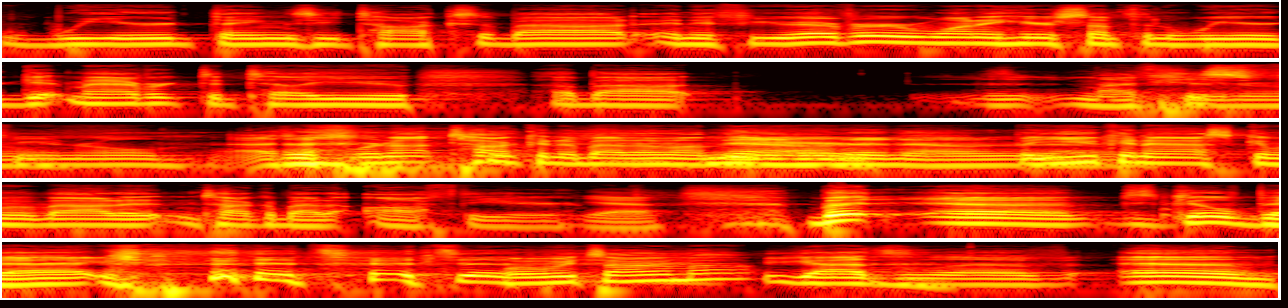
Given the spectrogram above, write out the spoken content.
weird things he talks about, and if you ever want to hear something weird, get Maverick to tell you about My his funeral. funeral. I don't- We're not talking about it on the No, air, no, no, no. but no. you can ask him about it and talk about it off the air. Yeah, but uh, go back to, to What are we talking about? God's love. Um,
